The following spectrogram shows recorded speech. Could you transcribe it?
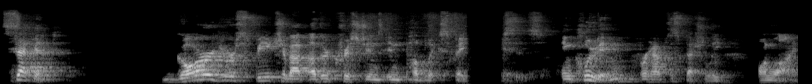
Second, guard your speech about other Christians in public spaces, including, perhaps especially, online.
